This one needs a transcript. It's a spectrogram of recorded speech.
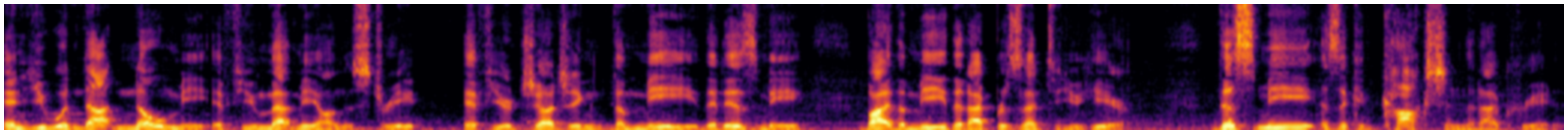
And you would not know me if you met me on the street, if you're judging the me that is me by the me that I present to you here. This me is a concoction that I've created.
